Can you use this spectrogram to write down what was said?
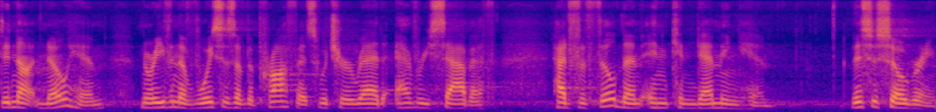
did not know him, nor even the voices of the prophets, which are read every Sabbath, had fulfilled them in condemning him. This is sobering.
